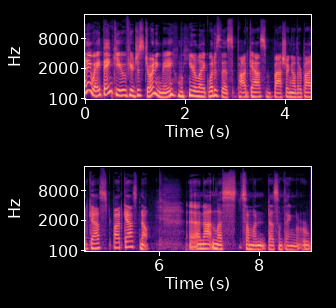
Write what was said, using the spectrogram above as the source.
Anyway, thank you if you're just joining me. You're like, what is this podcast bashing other podcast Podcast? No. Uh, not unless someone does something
